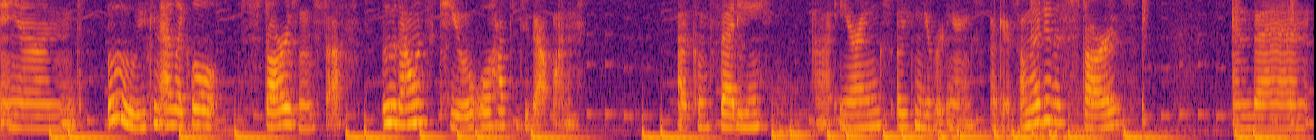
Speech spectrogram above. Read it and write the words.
And, ooh, you can add like little stars and stuff. Ooh, that one's cute. We'll have to do that one. Uh, confetti, uh, earrings. Oh, you can give her earrings. Okay, so I'm gonna do the stars. And then,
